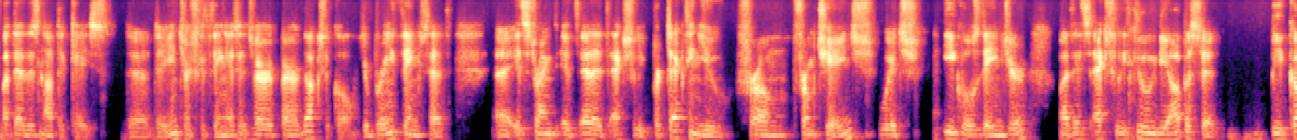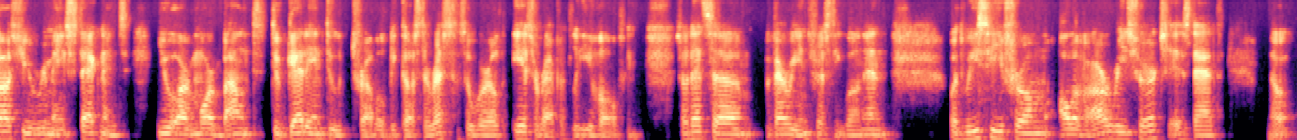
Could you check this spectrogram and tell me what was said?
but that is not the case. The the interesting thing is it's very paradoxical. Your brain thinks that uh, it's trying it, it's actually protecting you from from change, which equals danger, but it's actually doing the opposite. Because you remain stagnant, you are more bound to get into trouble because the rest of the world is rapidly evolving. So that's a very interesting one. And what we see from all of our research is that you know,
